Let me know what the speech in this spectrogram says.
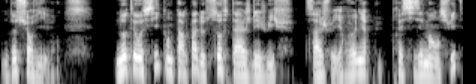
de survivre. Notez aussi qu'on ne parle pas de sauvetage des juifs, ça je vais y revenir plus précisément ensuite,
